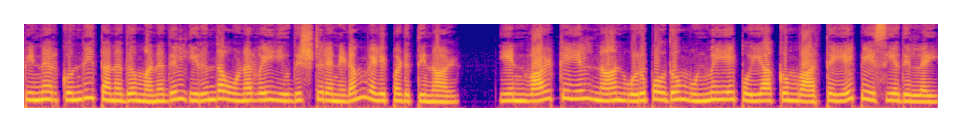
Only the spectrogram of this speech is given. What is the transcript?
பின்னர் குந்தி தனது மனதில் இருந்த உணர்வை யுதிஷ்டிரனிடம் வெளிப்படுத்தினாள். என் வாழ்க்கையில் நான் ஒருபோதும் உண்மையை பொய்யாக்கும் வார்த்தையை பேசியதில்லை.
